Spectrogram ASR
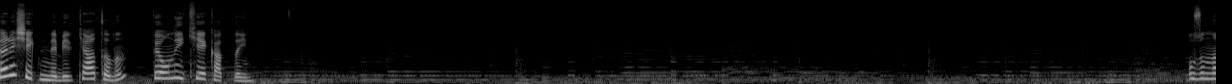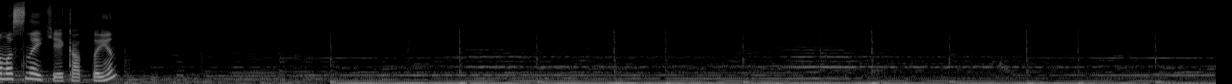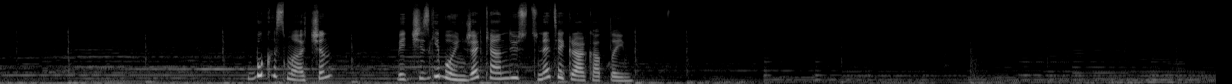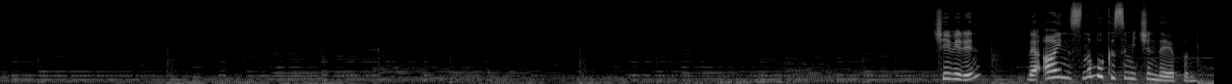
Kare şeklinde bir kağıt alın ve onu ikiye katlayın. Uzunlamasına ikiye katlayın. Bu kısmı açın ve çizgi boyunca kendi üstüne tekrar katlayın. Çevirin ve aynısını bu kısım için de yapın.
